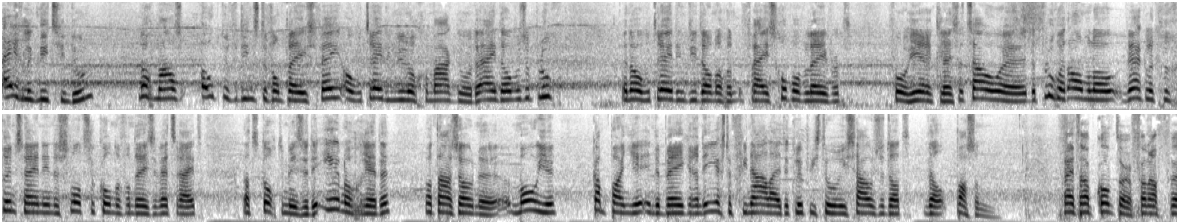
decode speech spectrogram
eigenlijk niet zien doen. Nogmaals, ook de verdiensten van PSV. Overtreding nu nog gemaakt door de Eindhovense ploeg. Een overtreding die dan nog een vrije schop oplevert voor Heracles. Het zou uh, de ploeg uit Almelo werkelijk gegund zijn in de slotseconde van deze wedstrijd. Dat ze toch tenminste de eer nog redden. Want na zo'n uh, mooie campagne in de beker en de eerste finale uit de clubhistorie zou ze dat wel passen. Vrije trap komt er vanaf uh,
